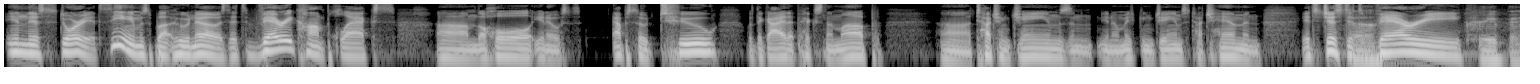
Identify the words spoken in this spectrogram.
in this story, it seems, but who knows? It's very complex. Um, the whole, you know, episode two with the guy that picks them up, uh, touching James and, you know, making James touch him. And it's just, it's very Creepy.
